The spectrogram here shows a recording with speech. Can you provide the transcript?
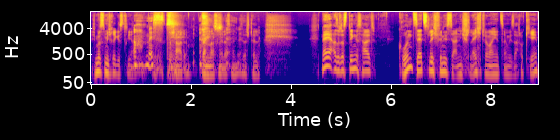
ich müsste mich registrieren. Oh Mist. Schade, dann lassen wir das an dieser Stelle. Naja, also das Ding ist halt, grundsätzlich finde ich es ja nicht schlecht, wenn man jetzt irgendwie sagt, okay,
